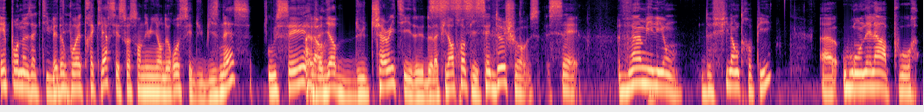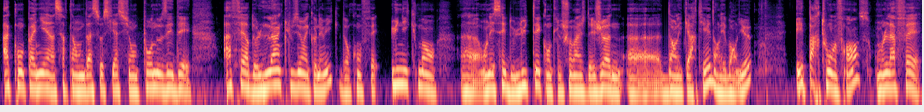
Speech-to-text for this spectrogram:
et pour nos activités. Mais donc pour être très clair, ces 70 millions d'euros, c'est du business ou c'est, je veux dire, du charity, de, de la philanthropie? C'est deux choses. C'est 20 millions de philanthropie euh, où on est là pour accompagner un certain nombre d'associations pour nous aider à faire de l'inclusion économique. Donc on fait uniquement, euh, on essaie de lutter contre le chômage des jeunes euh, dans les quartiers, dans les banlieues et partout en France. On l'a fait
